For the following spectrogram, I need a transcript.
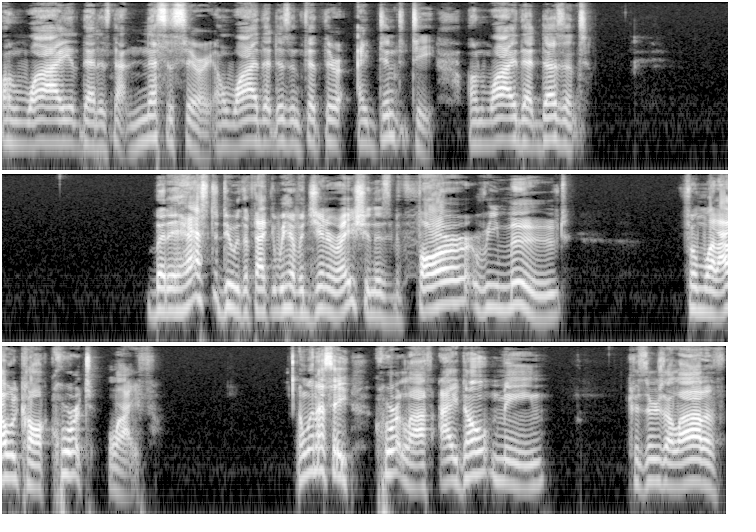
on why that is not necessary, on why that doesn't fit their identity, on why that doesn't. But it has to do with the fact that we have a generation that's far removed from what I would call court life. And when I say court life, I don't mean, because there's a lot of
